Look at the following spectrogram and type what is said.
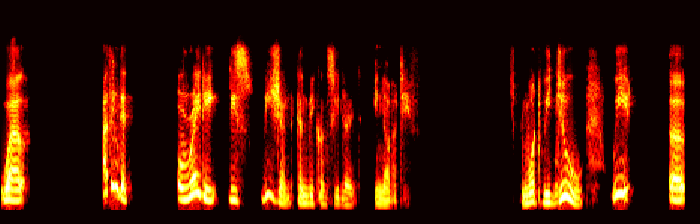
Well, I think that already this vision can be considered innovative. And what we do, we uh,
